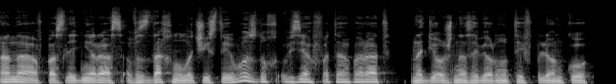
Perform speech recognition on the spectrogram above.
Она в последний раз вдохнула чистый воздух, взяв фотоаппарат, надежно завернутый в пленку,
